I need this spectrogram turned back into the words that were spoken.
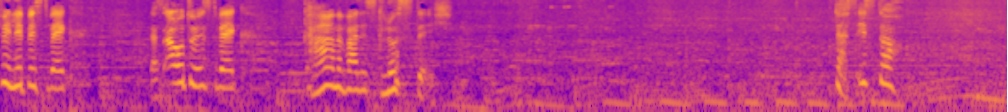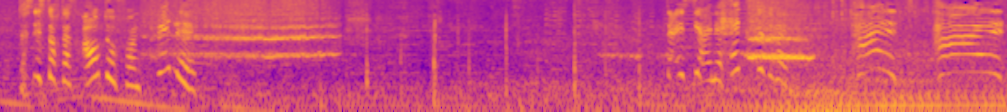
Philipp ist weg. Das Auto ist weg. Karneval ist lustig. Das ist doch. Das ist doch das Auto von Philipp. Da ist ja eine Hexe drin. Halt! Halt!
